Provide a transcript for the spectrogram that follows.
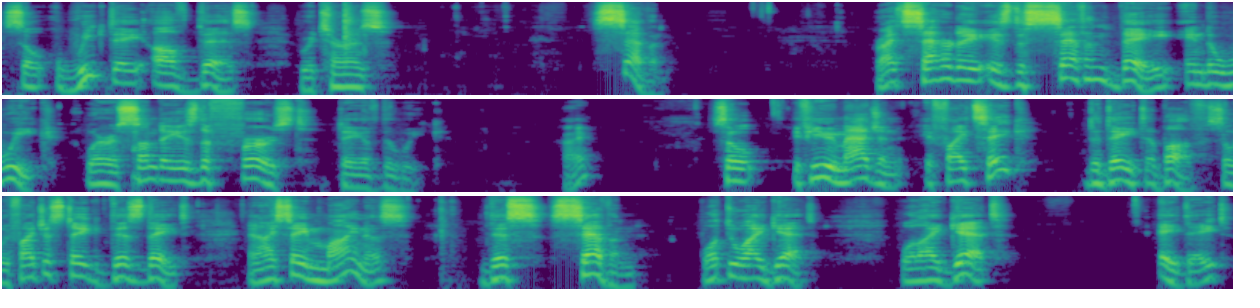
So weekday of this returns 7. Right? Saturday is the seventh day in the week, whereas Sunday is the first day of the week. Right? So if you imagine, if I take the date above, so if I just take this date and I say minus this 7, what do I get? Well, I get a date,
